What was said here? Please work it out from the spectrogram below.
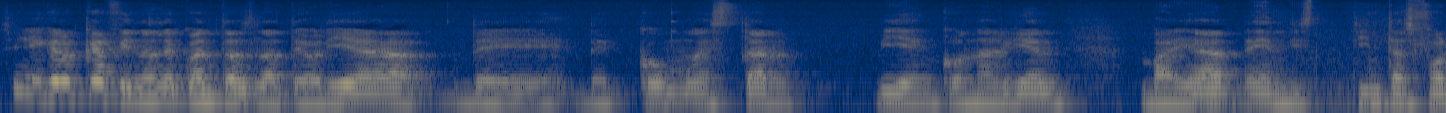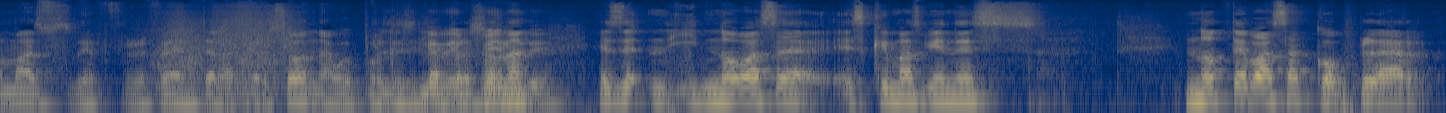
Sí, creo que al final de cuentas la teoría de, de cómo estar bien con alguien varía en distintas formas de referente a la persona, güey. Porque si la persona... depende. Es de- y no vas a... Es que más bien es... No te vas a acoplar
